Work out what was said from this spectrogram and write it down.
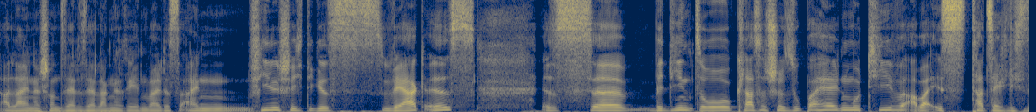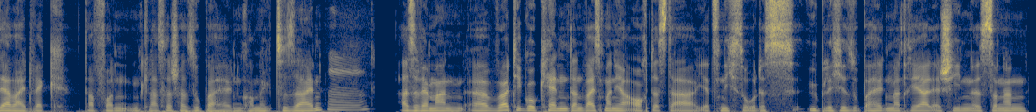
alleine schon sehr, sehr lange reden, weil das ein vielschichtiges Werk ist. Es äh, bedient so klassische Superheldenmotive, aber ist tatsächlich sehr weit weg davon, ein klassischer Superheldencomic zu sein. Hm. Also wenn man äh, Vertigo kennt, dann weiß man ja auch, dass da jetzt nicht so das übliche Superheldenmaterial erschienen ist, sondern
